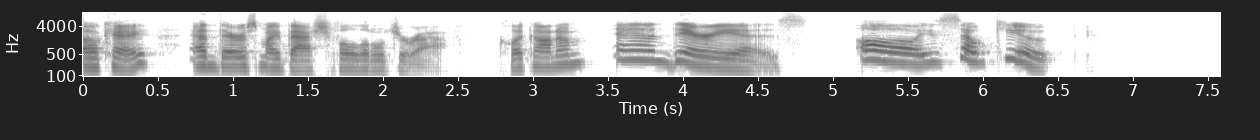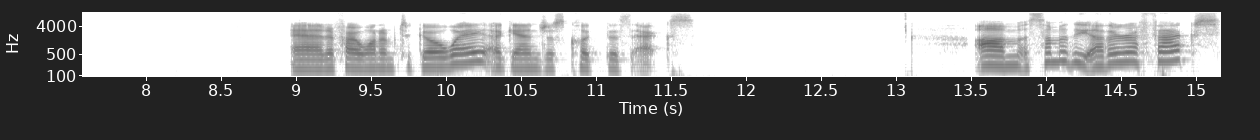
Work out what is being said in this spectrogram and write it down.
Okay, and there's my bashful little giraffe. Click on him, and there he is. Oh, he's so cute. And if I want him to go away, again, just click this X. Um, some of the other effects,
